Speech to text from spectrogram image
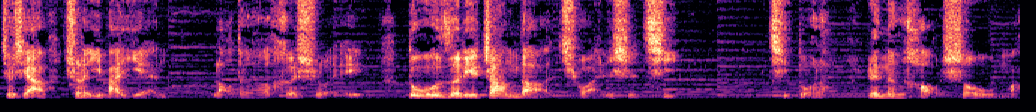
就像吃了一把盐，老得喝水，肚子里胀的全是气，气多了，人能好受吗？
